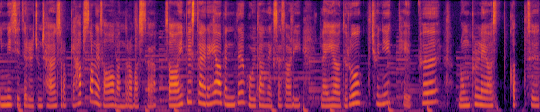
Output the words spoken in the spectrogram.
이미지들을 좀 자연스럽게 합성해서 만들어 봤어요. 그래서 히피 스타일의 헤어밴드, bold한 액세서리, layered look, 튜닉, 케이프, long flare skirt,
